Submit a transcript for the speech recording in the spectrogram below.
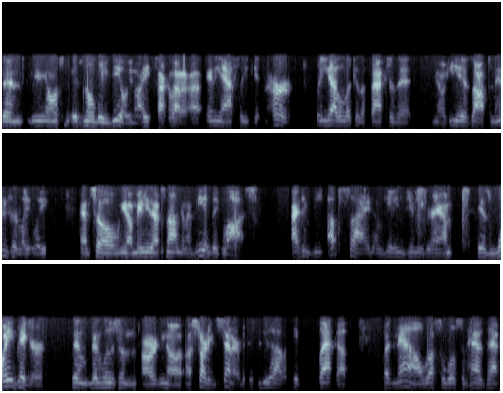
then you know it's, it's no big deal. You know, I hate to talk about uh, any athlete getting hurt, but you got to look at the factor that you know he is often injured lately, and so you know maybe that's not going to be a big loss. I think the upside of getting Jimmy Graham is way bigger than than losing our you know a starting center because we do have a backup, but now Russell Wilson has that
